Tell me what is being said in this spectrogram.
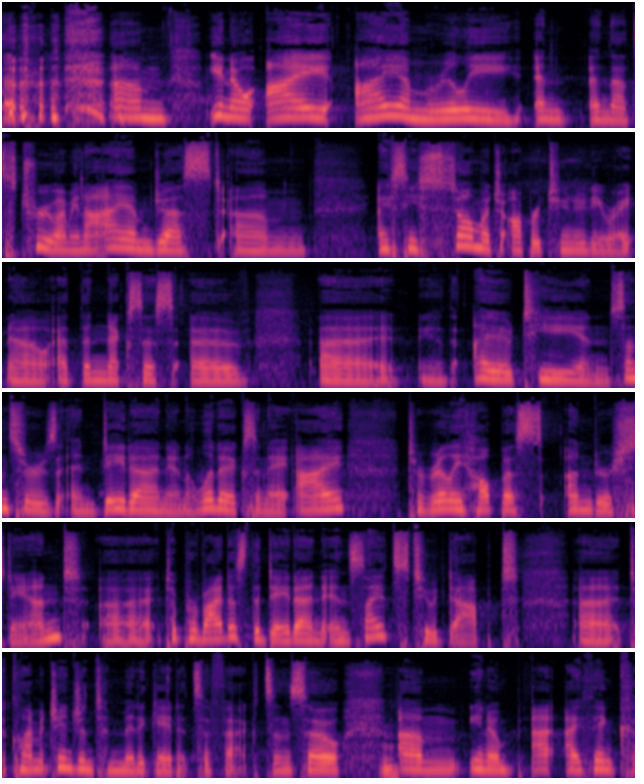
um, you know, I I am really, and and that's true. I mean, I am just. Um, I see so much opportunity right now at the nexus of uh, you know, the IoT and sensors and data and analytics and AI to really help us understand, uh, to provide us the data and insights to adapt uh, to climate change and to mitigate its effects. And so, mm-hmm. um, you know, I, I, think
